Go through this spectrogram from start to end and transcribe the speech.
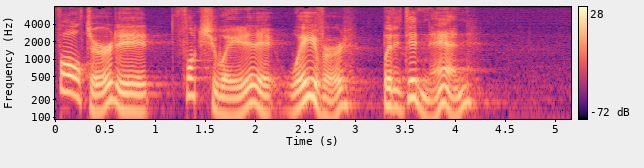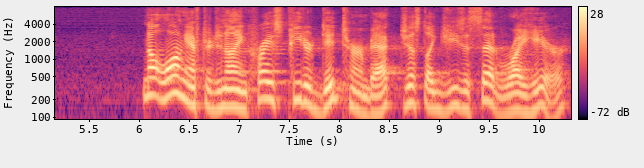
faltered, it fluctuated, it wavered, but it didn't end. Not long after denying Christ, Peter did turn back, just like Jesus said right here.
